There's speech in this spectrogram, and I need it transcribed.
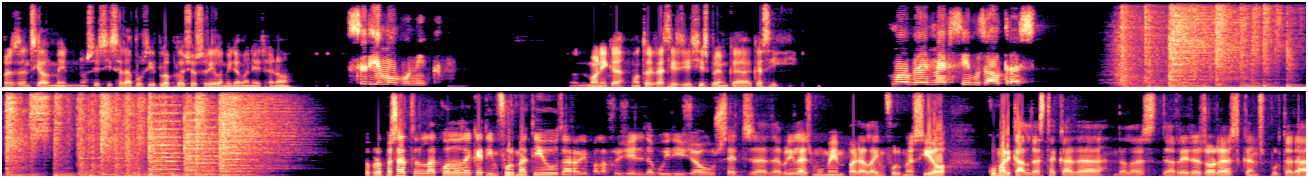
presencialment. No sé si serà possible, però això seria la millor manera, no? Seria molt bonic. Doncs, Mònica, moltes gràcies i així esperem que, que sigui. Molt bé, merci a vosaltres. Sobrepassat l'equador d'aquest informatiu de Ràdio Palafrugell d'avui dijous 16 d'abril és moment per a la informació comarcal destacada de les darreres hores que ens portarà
